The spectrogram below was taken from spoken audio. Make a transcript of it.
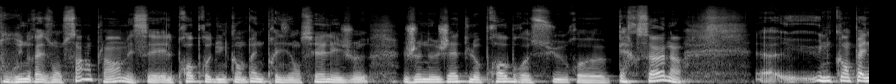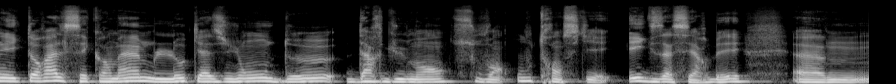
pour une raison simple, hein, mais c'est le propre d'une campagne présidentielle et je, je ne jette l'opprobre sur euh, personne. Euh, une campagne électorale, c'est quand même l'occasion de d'arguments souvent outranciers, exacerbés, euh,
